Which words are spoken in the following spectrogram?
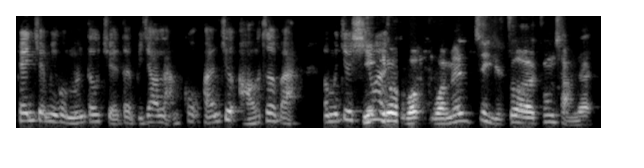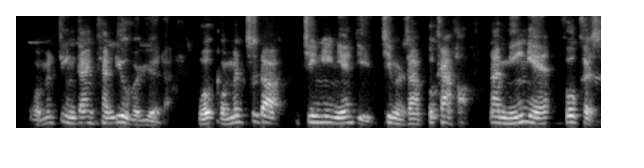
Benjamin，我们都觉得比较难过，反正就熬着吧。我们就希望，因为我我们自己做工厂的，我们订单看六个月的，我我们知道今年年底基本上不看好，那明年 Focus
